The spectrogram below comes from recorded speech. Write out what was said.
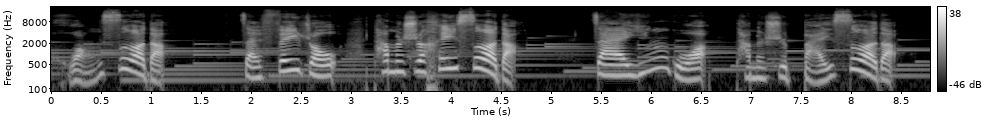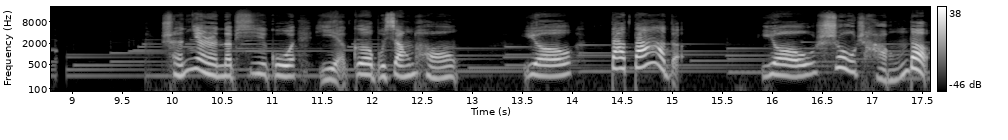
黄色的；在非洲，它们是黑色的；在英国，它们是白色的。成年人的屁股也各不相同，有大大的。有瘦长的，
